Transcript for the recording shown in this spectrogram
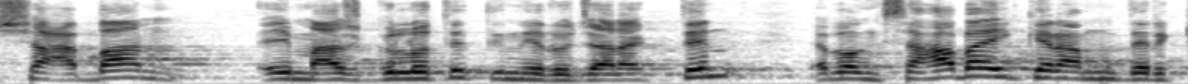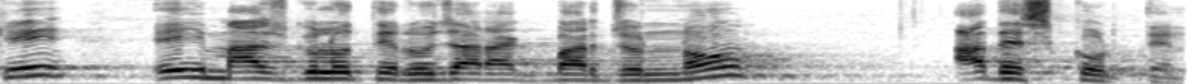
শাহবান এই মাসগুলোতে তিনি রোজা রাখতেন এবং সাহাবাই কেরামদেরকে এই মাসগুলোতে রোজা রাখবার জন্য আদেশ করতেন।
